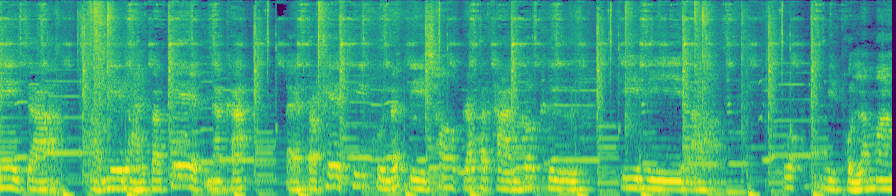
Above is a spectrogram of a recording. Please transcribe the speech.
นี่จะมีหลายประเภทนะคะ แต่ประเภทที่คุณรตรีชอบรับประทานก็คือที่มีพวกมีผลไม้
